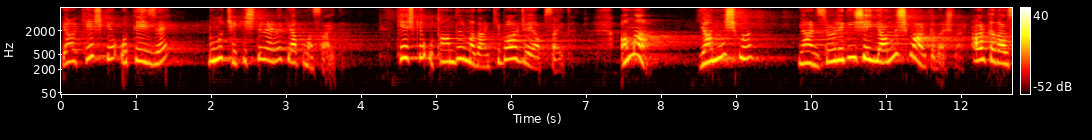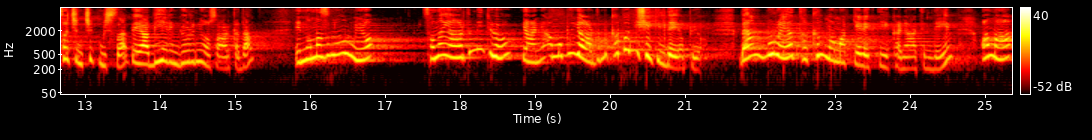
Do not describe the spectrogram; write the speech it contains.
Ya keşke o teyze bunu çekiştirerek yapmasaydı. Keşke utandırmadan kibarca yapsaydı. Ama yanlış mı? Yani söylediği şey yanlış mı arkadaşlar? Arkadan saçın çıkmışsa veya bir yerin görünüyorsa arkadan, e namazın olmuyor. Sana yardım ediyor yani ama bu yardımı kaba bir şekilde yapıyor. Ben buraya takılmamak gerektiği kanaatindeyim. Ama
